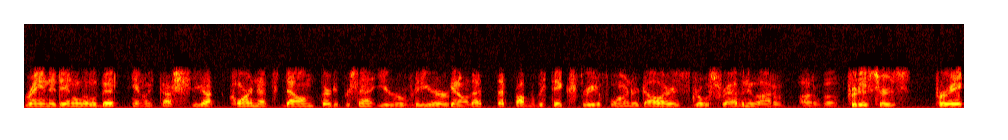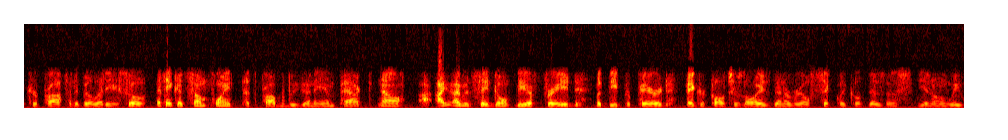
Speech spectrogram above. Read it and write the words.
rein it in a little bit. You know, gosh, you got corn that's down 30% year over year. You know, that that probably takes three to four hundred dollars gross revenue out of out of a producer's per acre profitability. So I think at some point that's probably going to impact. Now, I, I would say don't be afraid, but be prepared. Agriculture has always been a real cyclical business. You know, we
